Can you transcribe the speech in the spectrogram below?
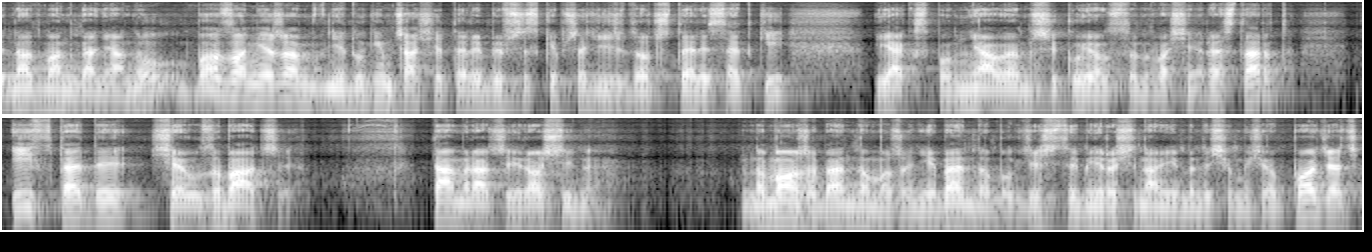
y, nadmanganianu, bo zamierzam w niedługim czasie te ryby wszystkie przejść do 400. Jak wspomniałem, szykując ten właśnie restart i wtedy się zobaczy. Tam raczej roślin, no może będą, może nie będą, bo gdzieś z tymi roślinami będę się musiał podziać,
